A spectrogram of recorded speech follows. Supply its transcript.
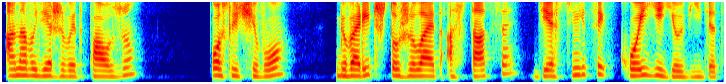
Она выдерживает паузу, после чего говорит, что желает остаться девственницей, кой ее видят.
